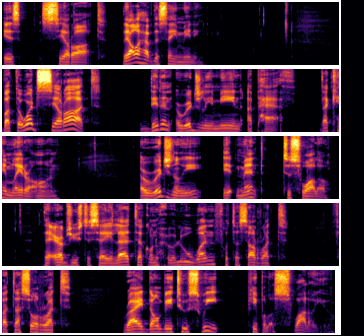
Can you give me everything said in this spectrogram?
is sirat. They all have the same meaning. But the word sirat didn't originally mean a path. That came later on. Originally, it meant to swallow. The Arabs used to say, لا تكن حلوا فتسرت فتسرت Right? Don't be too sweet. People will swallow you.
